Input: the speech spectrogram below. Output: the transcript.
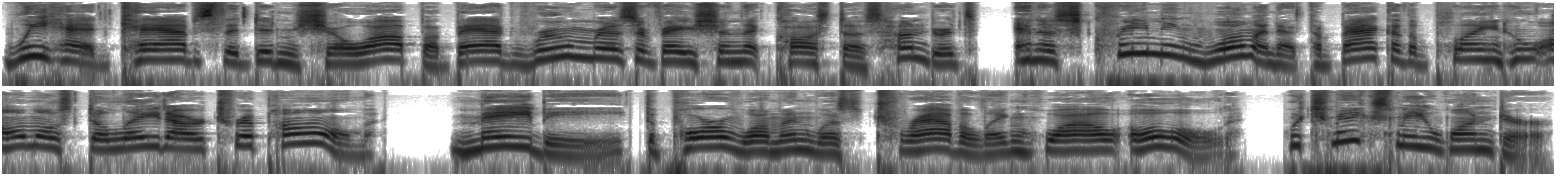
We had cabs that didn't show up, a bad room reservation that cost us hundreds, and a screaming woman at the back of the plane who almost delayed our trip home. Maybe the poor woman was traveling while old, which makes me wonder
